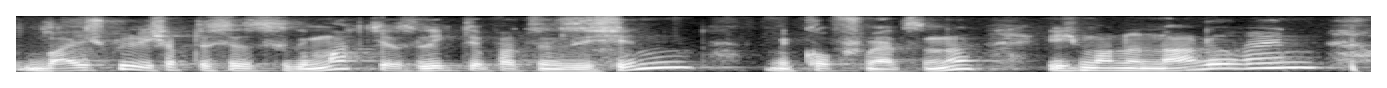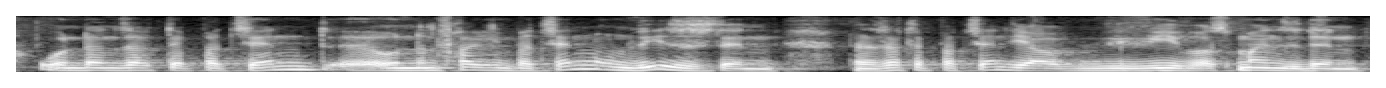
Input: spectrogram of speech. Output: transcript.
Beispiel, ich habe das jetzt gemacht, jetzt legt der Patient sich hin mit Kopfschmerzen. Ne? Ich mache eine Nadel rein und dann sagt der Patient, äh, und dann frage ich den Patienten, und wie ist es denn? Dann sagt der Patient, ja, wie, wie was meinen Sie denn?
